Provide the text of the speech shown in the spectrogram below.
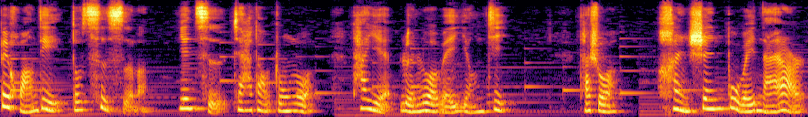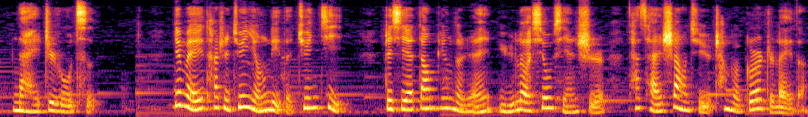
被皇帝都赐死了，因此家道中落，他也沦落为营妓。他说：“恨身不为男儿，乃至如此。”因为他是军营里的军妓。这些当兵的人娱乐休闲时，他才上去唱个歌之类的。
